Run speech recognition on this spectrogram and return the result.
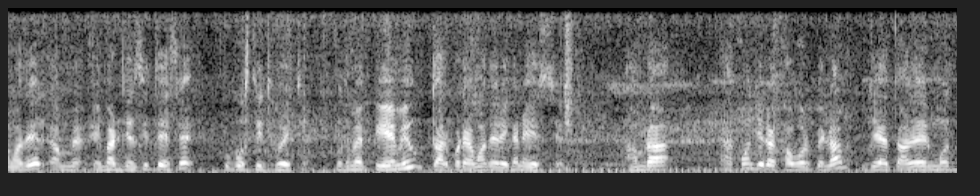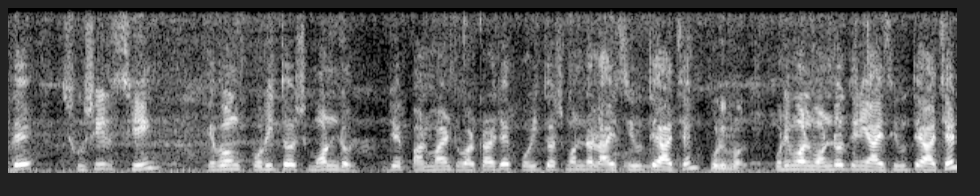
আমাদের এমার্জেন্সিতে এসে উপস্থিত হয়েছে প্রথমে পিএমইউ তারপরে আমাদের এখানে এসছেন। আমরা এখন যেটা খবর পেলাম যে তাদের মধ্যে সুশীল সিং এবং পরিতোষ মণ্ডল যে পার্মানেন্ট ওয়ার্কার আছে পরিতোষ মণ্ডল আইসিইউতে আছেন। পরিমল। পরিমল মণ্ডল তিনি আইসিইউতে আছেন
